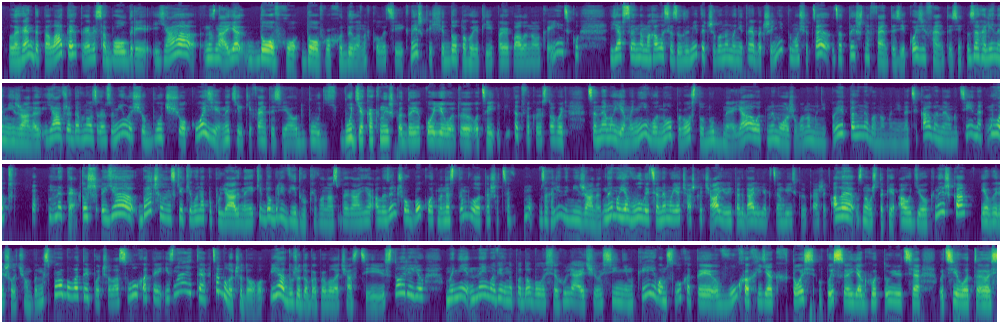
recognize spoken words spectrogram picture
Легенди та лати Тревіса Болдрі. Я не знаю, я довго довго ходила навколо цієї книжки ще до того, як її переклали на українську. Я все намагалася зрозуміти, чи воно мені треба чи ні, тому що це затишне фентезі, козі фентезі. Взагалі не мій жанр. Я вже давно зрозуміла, що будь-що козі, не тільки фентезі, а от будь, будь-яка книжка, до якої от е, оцей епітет використовують, це не моє. Мені воно просто нудне. Я от не можу. Воно мені приторне, воно мені не цікаве, не емоційне. Ну. Вот Не те. Тож я бачила, наскільки вона популярна, які добрі відгуки вона збирає, але з іншого боку, от мене стимулило те, що це ну взагалі не мій жанр, не моя вулиця, не моя чашка чаю і так далі, як це англійською кажуть. Але знову ж таки, аудіокнижка. Я вирішила, чому би не спробувати, почала слухати. І знаєте, це було чудово. Я дуже добре провела час цією історією. Мені неймовірно подобалося, гуляючи осіннім Києвом, слухати в вухах, як хтось описує, як готуються оці от е,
